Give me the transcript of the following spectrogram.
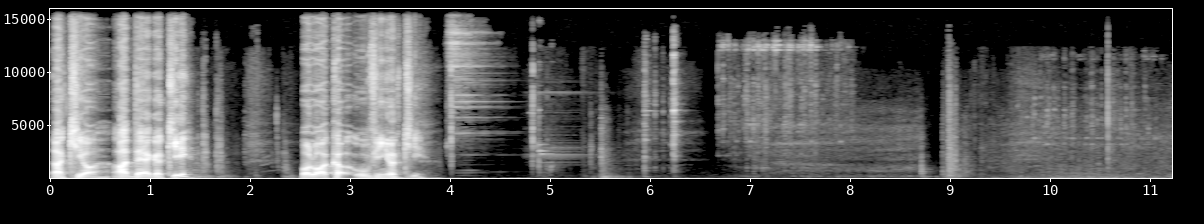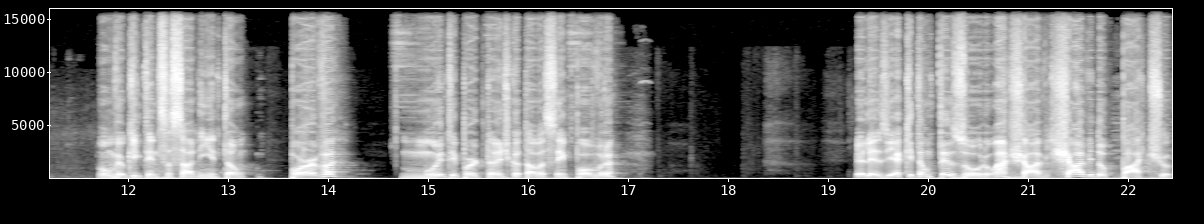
Aqui, ó. Adega aqui. Coloca o vinho aqui. Vamos ver o que, que tem nessa salinha então. Porva. Muito importante que eu tava sem pólvora. Beleza, e aqui tem um tesouro, uma chave, chave do pátio.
